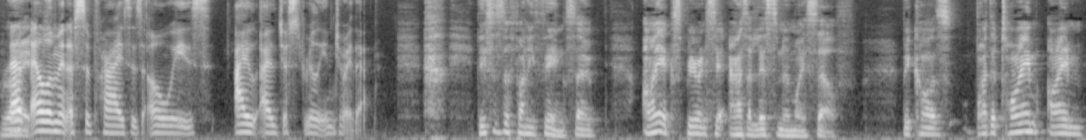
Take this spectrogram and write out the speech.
Right. That element of surprise is always I I just really enjoy that. this is a funny thing. So I experience it as a listener myself because by the time I'm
